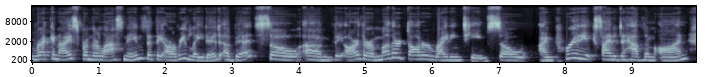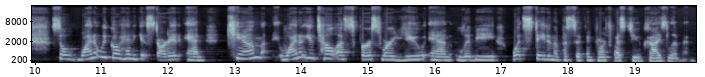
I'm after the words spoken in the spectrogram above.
recognize from their last names that they are related a bit. So um, they are, they're a mother daughter writing team. So I'm pretty excited to have them on. So why don't we go ahead and get started? And Kim, why don't you tell us first where you and Libby, what state in the Pacific Northwest do you guys live in?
